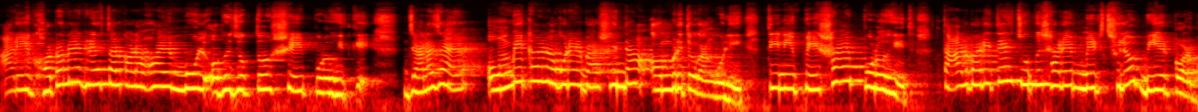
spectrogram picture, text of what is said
আর এই ঘটনায় গ্রেফতার করা হয় মূল অভিযুক্ত সেই পুরোহিতকে। জানা যায় অম্বিকানগরের বাসিন্দা অমৃত গাঙ্গুলি। তিনি পেশায় পুরোহিত। তার বাড়িতে চুপিসারে মিটছিল বিয়ের পর্ব।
